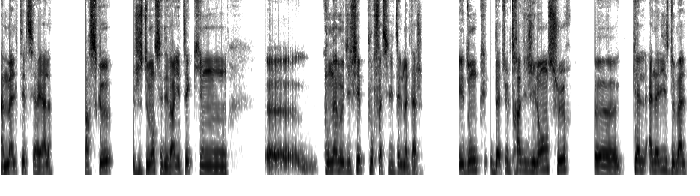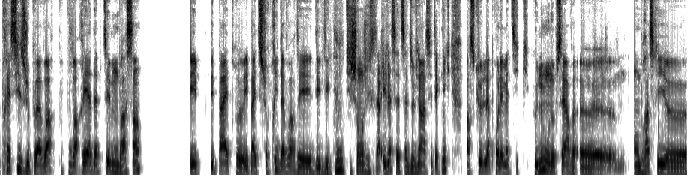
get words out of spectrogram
à malter le céréal parce que justement, c'est des variétés qui ont qu'on a modifiées pour faciliter le maltage. Et donc d'être ultra vigilant sur quelle analyse de mal précise je peux avoir pour pouvoir réadapter mon brassin pas être et pas être surpris d'avoir des, des, goûts qui changent etc. et là ça, ça, devient assez technique parce que la problématique que nous on observe euh, en brasserie euh,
